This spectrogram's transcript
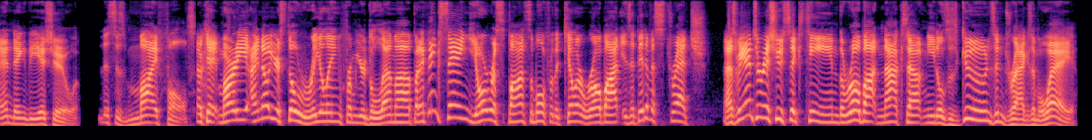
ending the issue. This is my fault. Okay, Marty, I know you're still reeling from your dilemma, but I think saying you're responsible for the killer robot is a bit of a stretch. As we enter issue 16, the robot knocks out Needles' goons and drags him away.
